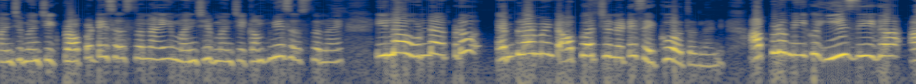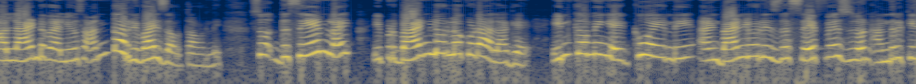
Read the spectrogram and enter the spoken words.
మంచి మంచి ప్రాపర్టీస్ వస్తున్నాయి మంచి మంచి కంపెనీస్ వస్తున్నాయి. ఇలా ఉన్నప్పుడు ఎంప్లాయ్మెంట్ ఆపర్చునిటీస్ ఎక్కువ అవుతుందండి. అప్పుడు మీకు ఈజీగా ఆ ల్యాండ్ వాల్యూస్ అంతా రివైజ్ అవుతా ఉంది. సో ద సేమ్ లైక్ ఇప్పుడు బెంగళూరులో కూడా అలాగే. ఇన్కమింగ్ ఎక్కువైంది and Bengaluru is the safest zone అందరికీ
